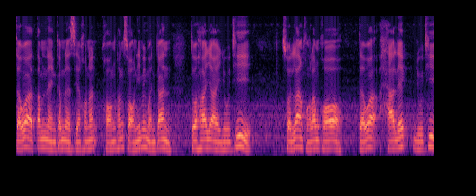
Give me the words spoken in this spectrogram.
แต่ว่าตำแหน่งกำเนิดเสียงของนั้นของทั้งสองนี้ไม่เหมือนกัน ตัวฮาใหญ่อยู่ที่ส่วนล่างของลำคอ แต่ว่าฮาเล็กอยู่ที่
